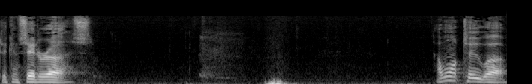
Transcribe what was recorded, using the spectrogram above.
to consider us. I want to uh,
